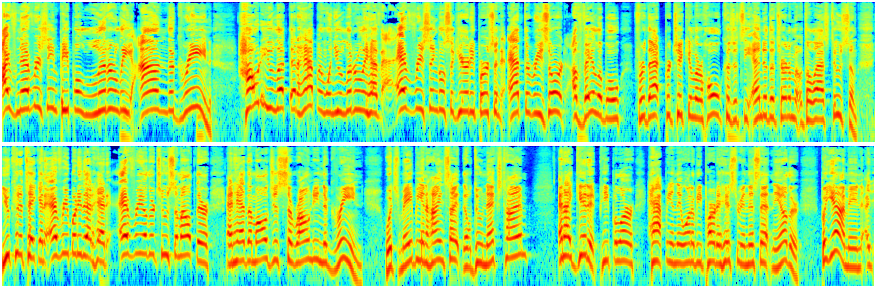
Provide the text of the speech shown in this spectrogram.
I've never seen people literally on the green. How do you let that happen when you literally have every single security person at the resort available for that particular hole because it's the end of the tournament with the last twosome? You could have taken everybody that had every other twosome out there and had them all just surrounding the green, which maybe in hindsight they'll do next time. And I get it. People are happy and they want to be part of history and this, that, and the other. But yeah, I mean, I,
